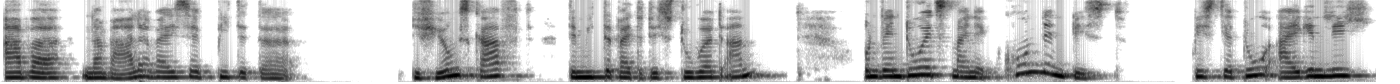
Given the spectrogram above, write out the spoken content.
Aber normalerweise bietet der, die Führungskraft dem Mitarbeiter das Steward an. Und wenn du jetzt meine Kundin bist, bist ja du eigentlich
